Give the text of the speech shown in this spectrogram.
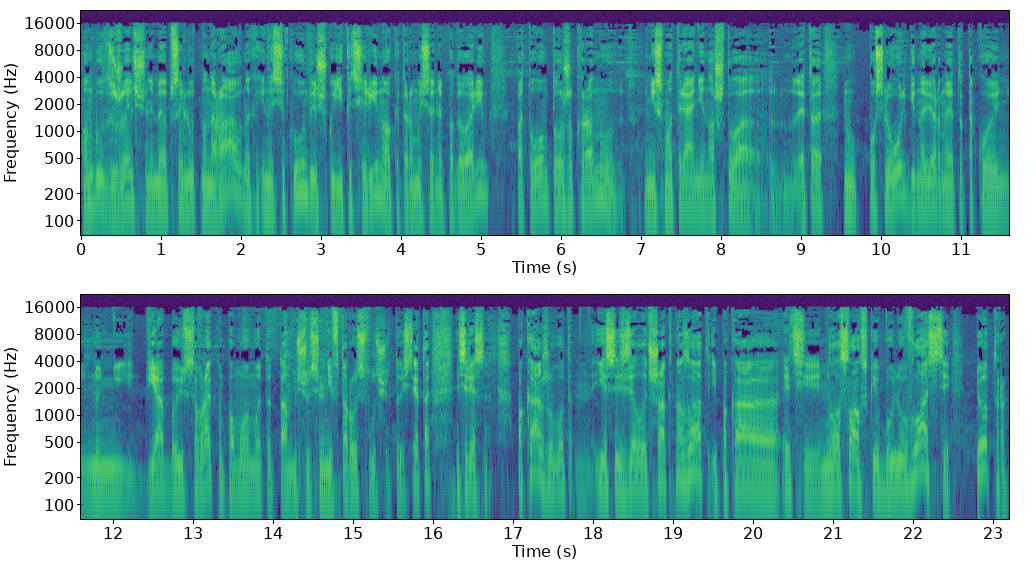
Он будет с женщинами абсолютно на равных, и на секундочку Екатерину, о которой мы сегодня поговорим, потом тоже коронуют, несмотря ни на что. А это, ну, после Ольги, наверное, это такое, ну, не, я боюсь соврать, но, по-моему, это там еще сильнее второй случай. То есть это интересно. Пока же вот, если сделать шаг назад, и пока эти Милославские были власти, Петр,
